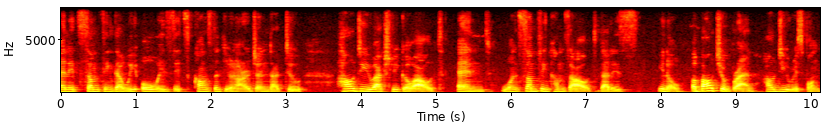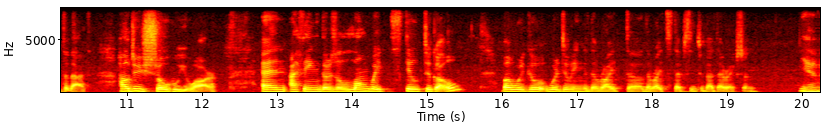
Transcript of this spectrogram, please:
And it's something that we always it's constantly on our agenda to how do you actually go out? And when something comes out that is you know about your brand how do you respond to that? How do you show who you are? And i think there's a long way still to go but we're go, we're doing the right uh, the right steps into that direction. Yeah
